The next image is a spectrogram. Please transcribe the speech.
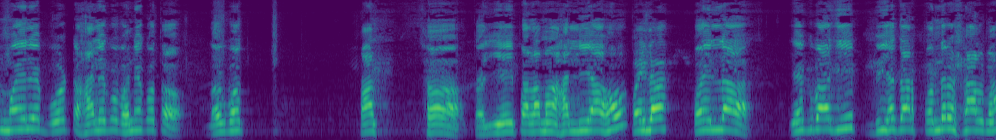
मैले भोट हालेको भनेको त लगभग पाँच छ त यही पालामा हालिया हो। पहिला? पहिला एक बाजी दुई हजार पन्ध्र सालमा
